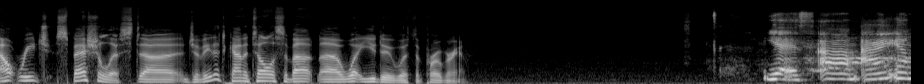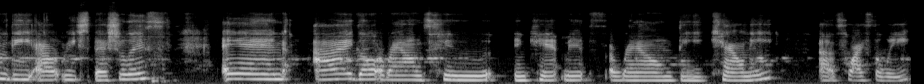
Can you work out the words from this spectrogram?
outreach specialist. Uh, Javita, to kind of tell us about uh, what you do with the program. Yes, um, I am the outreach specialist, and I go around to encampments around the county uh, twice a week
